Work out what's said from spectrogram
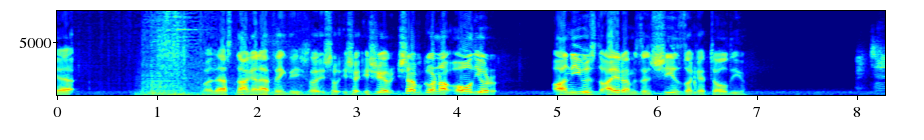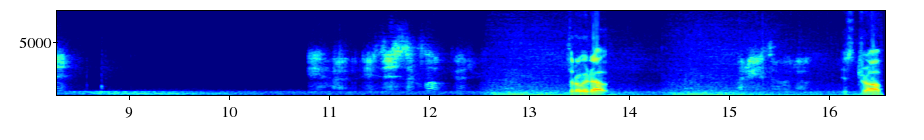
Yeah. But that's not gonna think. You should, you should, you should, you should have gone out all your unused items and shields like I told you. I did. Yeah, is this the club good? Throw it out. How do you throw it out? Just drop.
